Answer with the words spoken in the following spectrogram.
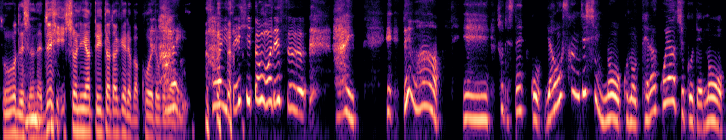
そうですよね。うん、ぜひ一緒にやっていただければ光栄でございます。はい。はい、ぜひともです。はい。え、では、えー、そうですね。こう、八尾さん自身のこの寺子屋塾での、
